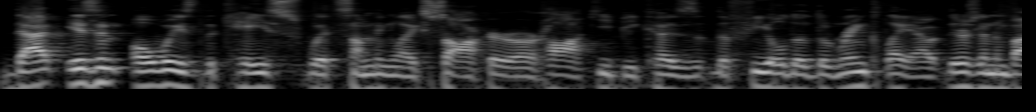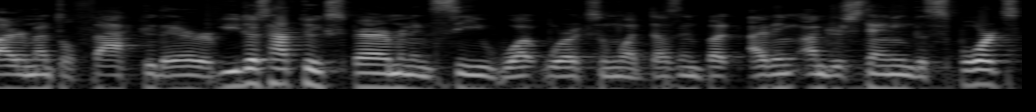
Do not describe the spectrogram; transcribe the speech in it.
That isn't always the case with something like soccer or hockey because the field of the rink layout, there's an environmental factor there. You just have to experiment and see what works and what doesn't. But I think understanding the sports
